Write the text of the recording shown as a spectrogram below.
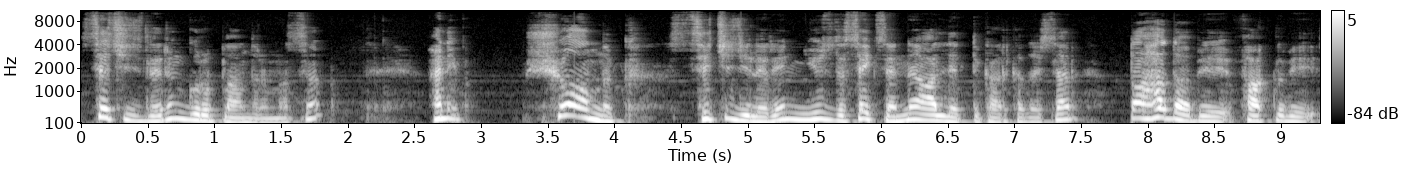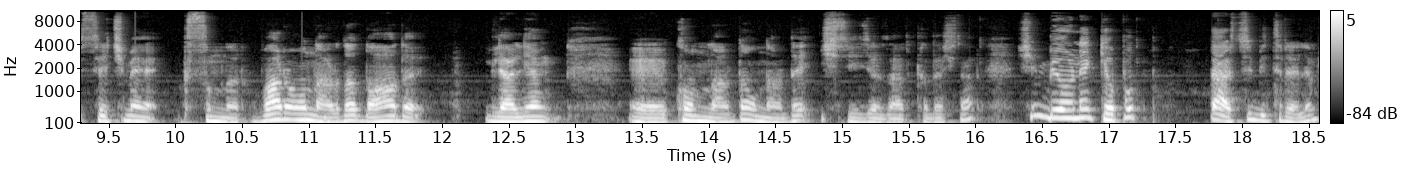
seçicilerin gruplandırılması. Hani şu anlık seçicilerin %80'ini hallettik arkadaşlar. Daha da bir farklı bir seçme kısımları var. Onlar da daha da ilerleyen e, konularda onları da işleyeceğiz arkadaşlar. Şimdi bir örnek yapıp dersi bitirelim.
